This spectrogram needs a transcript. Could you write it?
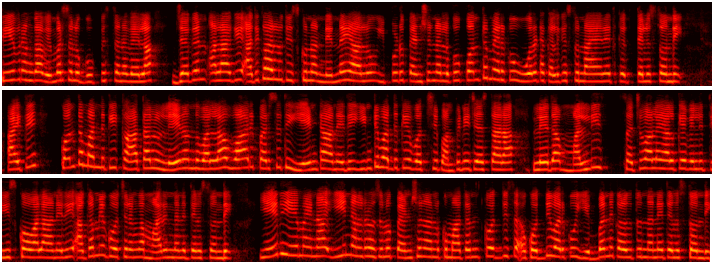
తీవ్రంగా విమర్శలు గుప్పిస్తున్న వేళ జగన్ అలాగే అధికారులు తీసుకున్న నిర్ణయాలు ఇప్పుడు పెన్షనర్లకు కొంత మేరకు ఊరట కలిగిస్తున్నాయనే తెలుస్తోంది. అయితే కొంతమందికి ఖాతాలు లేనందువల్ల వారి పరిస్థితి ఏంటా అనేది ఇంటి వద్దకే వచ్చి పంపిణీ చేస్తారా? లేదా మళ్ళీ సచివాలయాలకే వెళ్ళి తీసుకోవాలా అనేది అగమ్య గోచరంగా మారిందని తెలుస్తుంది. ఏది ఏమైనా ఈ నెల రోజులు పెన్షనర్లకు మాత్రం కొద్ది స- కొద్ది వరకు ఇబ్బంది కలుగుతుందనే తెలుస్తోంది.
